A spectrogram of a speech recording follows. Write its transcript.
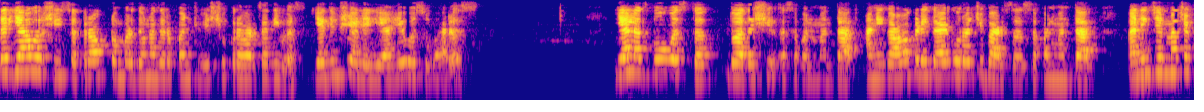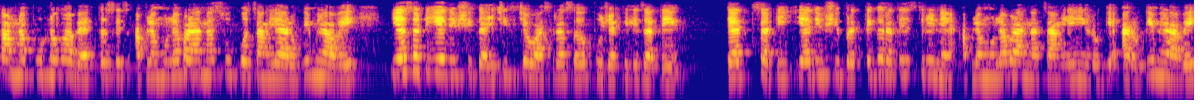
तर या वर्षी सतरा ऑक्टोबर दोन हजार पंचवीस शुक्रवारचा दिवस. या दिवशी आलेली आहे वसुबारस. यालाच गोवस्त द्वादशी असं पण म्हणतात. आणि गावाकडे गाय गोराची बारस असं पण म्हणतात. अनेक जन्माच्या कामना पूर्ण व्हाव्यात तसेच आपल्या मुलाबाळांना सुख व चांगले आरोग्य मिळावे यासाठी या दिवशी गायीची तिच्या वासरासह पूजा केली जाते. त्यासाठी या दिवशी प्रत्येक घरातील स्त्रीने आपल्या मुलाबाळांना चांगले निरोगी आरोग्य मिळावे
